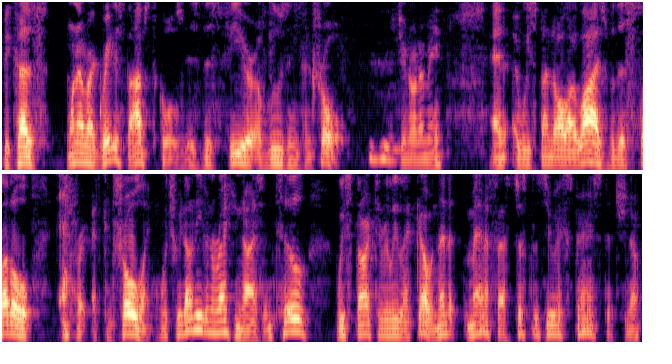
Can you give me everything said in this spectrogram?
Because one of our greatest obstacles is this fear of losing control. Mm-hmm. Do you know what I mean? And we spend all our lives with this subtle effort at controlling, which we don't even recognize until we start to really let go. And then it manifests just as you experienced it, you know?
